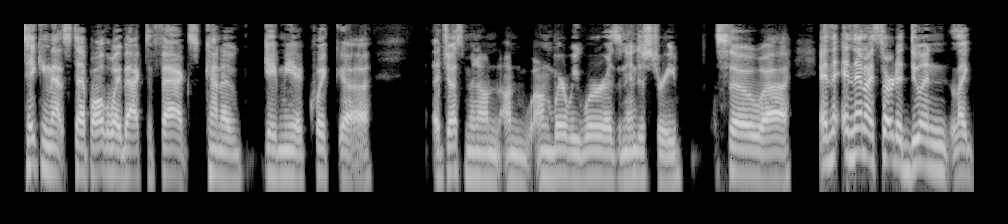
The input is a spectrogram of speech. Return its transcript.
taking that step all the way back to fax kind of gave me a quick uh, adjustment on on on where we were as an industry. So uh, and and then I started doing like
